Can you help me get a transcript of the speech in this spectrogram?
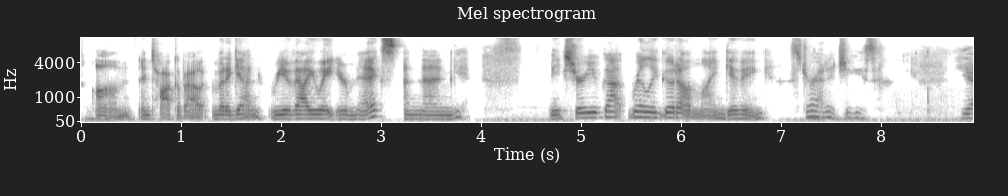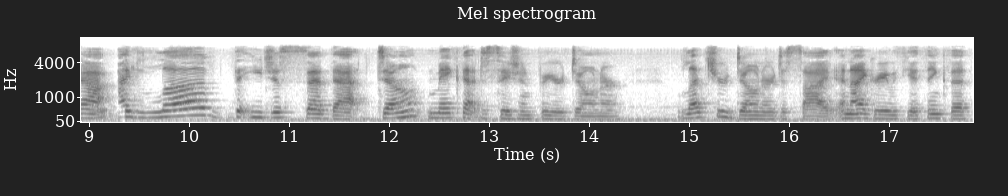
mm-hmm. um, and talk about but again reevaluate your mix and then make sure you've got really good online giving strategies yeah, I love that you just said that. Don't make that decision for your donor. Let your donor decide. And I agree with you. I think the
